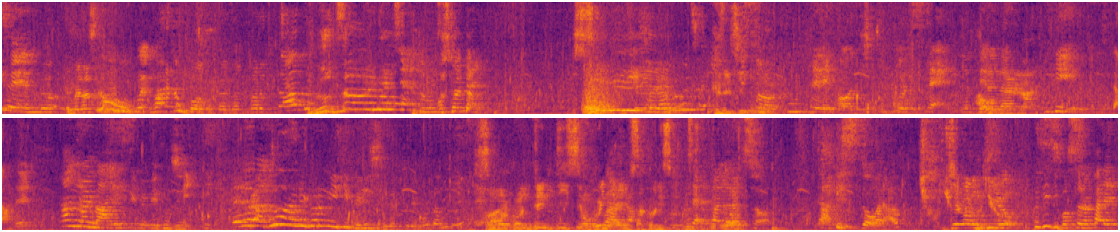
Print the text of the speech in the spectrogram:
dicendo? E me la sto- Comunque, guarda un po' che cosa ho portato. Lo zaino! Eh, certo, mi Aspetta! Sì, Così ci sono tutte le cose, tutto il set per Ah, andare al mare. Quindi io quest'estate andrò al mare insieme ai miei cuginetti. E allora adorano i gormiti, quindi ci divertiremo tantissimo. Sono contentissimo, quindi hai un sacco di sorprese. Certo, allora c'ho la pistola. Ce l'ho anch'io! Così si possono fare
